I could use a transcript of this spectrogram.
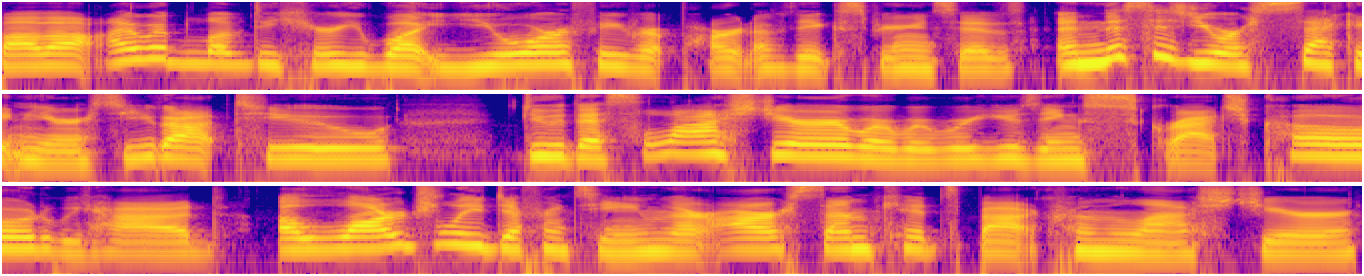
Bubba, I would love to hear you what your favorite part of the experience is. And this is your second year, so you got to do this last year where we were using Scratch code. We had a largely different team. There are some kids back from last year.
